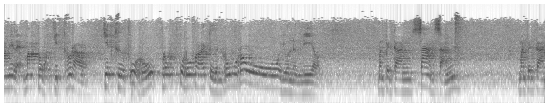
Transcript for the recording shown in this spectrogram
ำนี่แหละมาปลุกจิตของเรา จิตคือผู้รู้ปลุกผู้รู้ของเราให้ตื่นรู้รู้อยู่หนึ่งเดียว มันเป็นการสร้างสรรค์ มันเป็นการ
